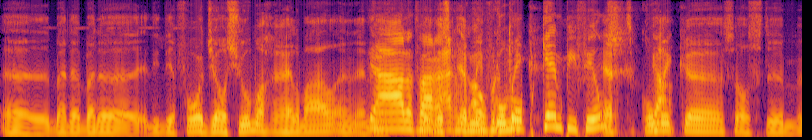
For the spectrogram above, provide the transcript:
Eh, bij de, bij de, die daarvoor, Joel Schumacher helemaal. En, en, Ja, dat waren was eigenlijk over de top campy films. Echt comic, eh, zoals de, eh,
